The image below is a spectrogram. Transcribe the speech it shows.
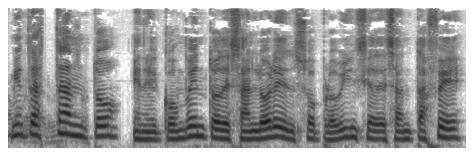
Mientras tanto, en el convento de San Lorenzo, provincia de Santa Fe,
